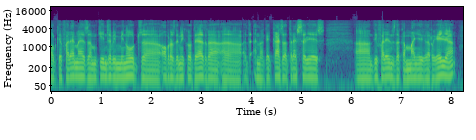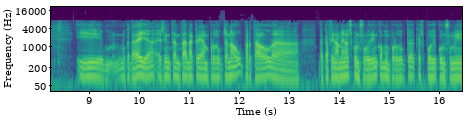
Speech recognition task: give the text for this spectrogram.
el que farem és en 15-20 minuts uh, obres de microteatre, uh, en aquest cas a tres cellers uh, diferents de Campmanya i Garriguella, i el que te deia és intentar anar creant producte nou per tal de, de que finalment es consolidin com un producte que es pugui consumir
